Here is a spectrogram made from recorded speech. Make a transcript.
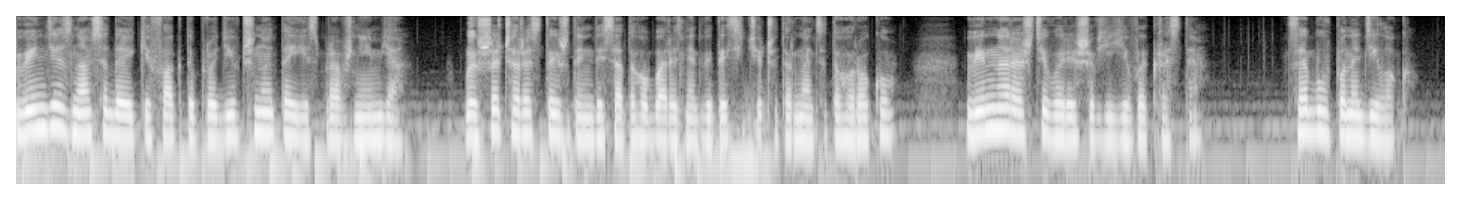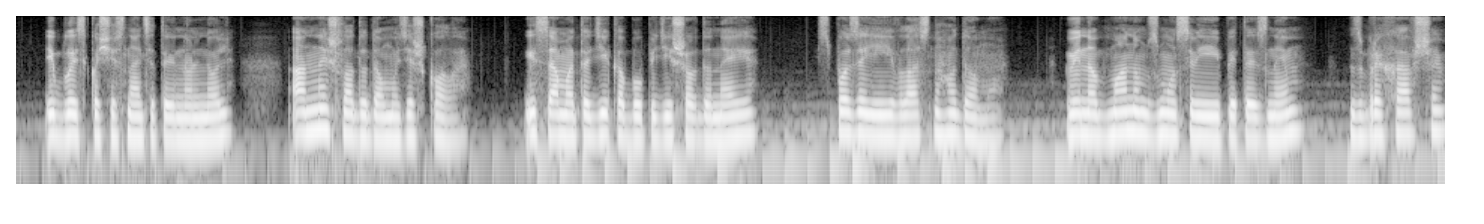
він дізнався деякі факти про дівчину та її справжнє ім'я. Лише через тиждень, 10 березня 2014 року, він нарешті вирішив її викрасти. Це був понеділок, і близько 16.00 Анна йшла додому зі школи. І саме тоді Кабу підійшов до неї з поза її власного дому. Він обманом змусив її піти з ним, збрехавши,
